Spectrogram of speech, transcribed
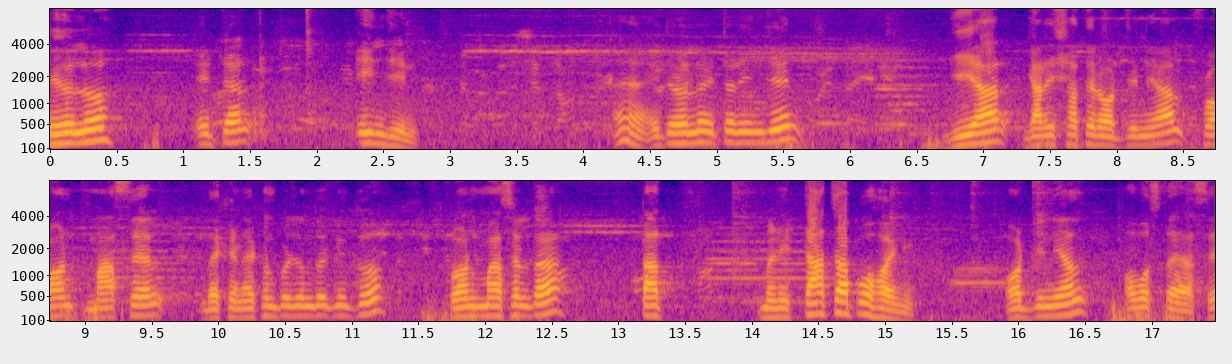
এই হলো এটার ইঞ্জিন। হ্যাঁ এটা হলো এটার ইঞ্জিন। গিয়ার, গাড়ির সাথে অরিজিনাল ফ্রন্ট মাসেল দেখেন, এখন পর্যন্ত কিন্তু ফ্রন্ট মাসেলটা টাচ মানে টাচ আপও হয়নি। অরিজিনাল অবস্থায় আছে।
